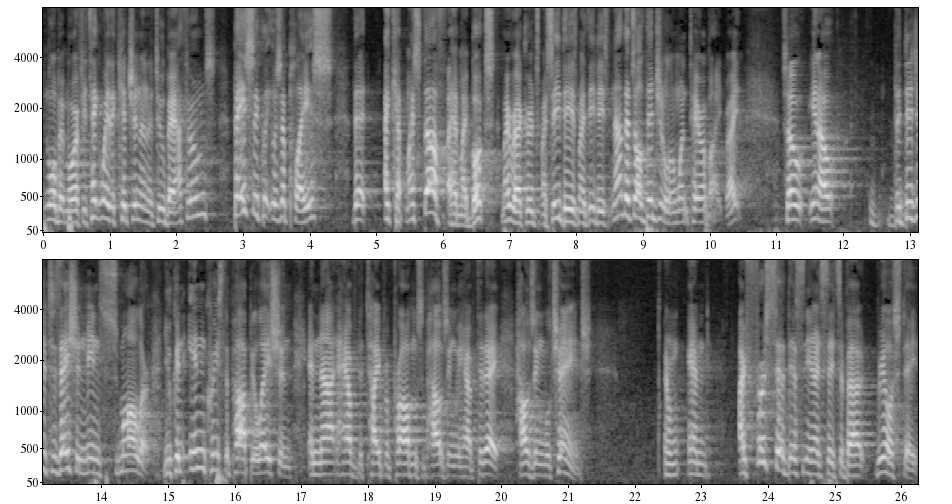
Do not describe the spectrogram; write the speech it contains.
little bit more. If you take away the kitchen and the two bathrooms, basically it was a place that I kept my stuff. I had my books, my records, my CDs, my DVDs. Now that's all digital in one terabyte, right? So, you know, the digitization means smaller. You can increase the population and not have the type of problems of housing we have today. Housing will change. And, and I first said this in the United States about real estate,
